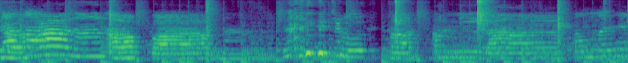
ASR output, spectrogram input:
사랑하는 아빠. 생일 축하합니다. 엄마 생일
